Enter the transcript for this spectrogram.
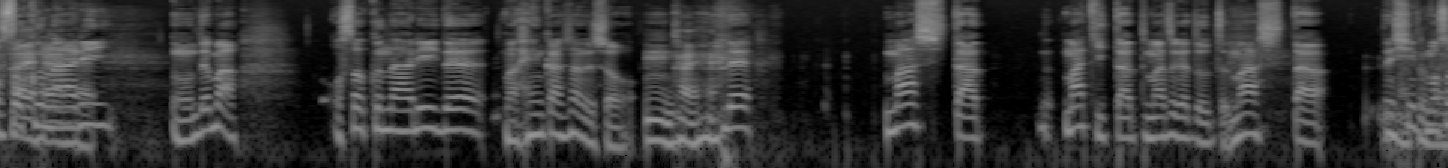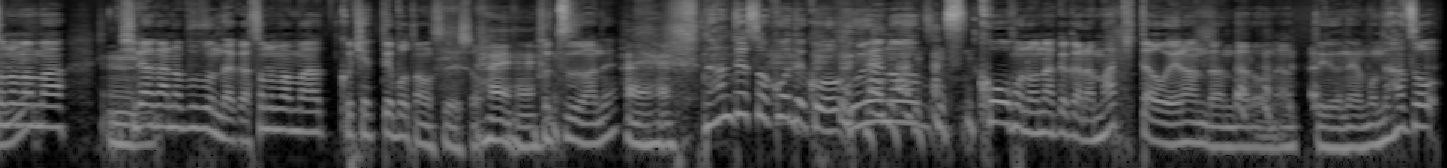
遅くなり、うん、でまあ遅くなりで、まあ、変換したんでしょう。んはいはうで「ました」「まきた」って間違えて打って「ました」でひまもうそのままうん。ひらがな部分だからそのままこう決定ボタンを押すでしょ、はいはい。普通はね。はいはい。なんでそこでこう上の 候補の中からマキタを選んだんだろうなっていうねもう謎。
